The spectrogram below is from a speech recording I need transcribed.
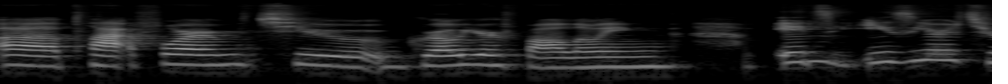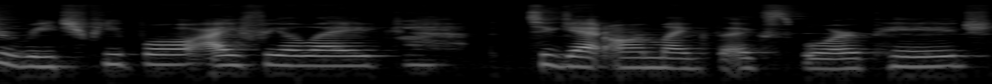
uh, platform to grow your following. It's mm. easier to reach people, I feel like, to get on like the explore page.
